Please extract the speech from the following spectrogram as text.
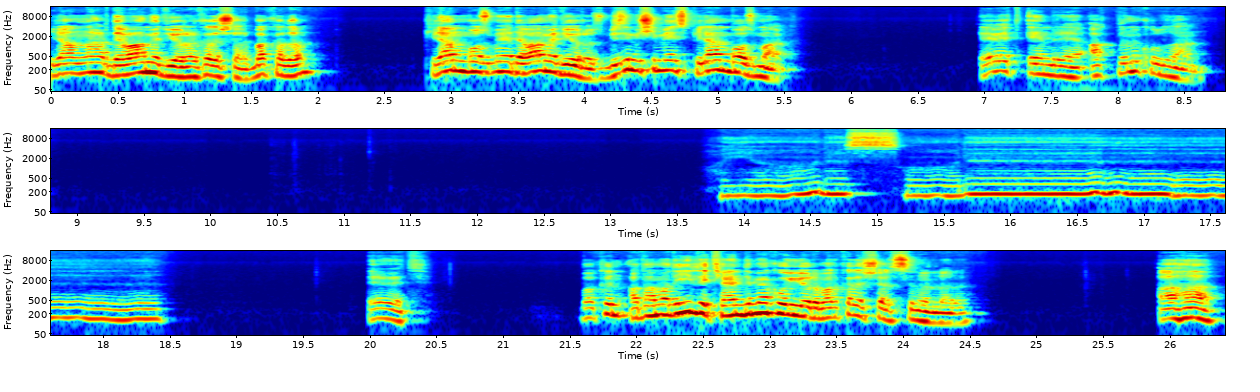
Planlar devam ediyor arkadaşlar. Bakalım. Plan bozmaya devam ediyoruz. Bizim işimiz plan bozmak. Evet Emre, aklını kullan. Hayyâle sâlâh. Evet. Bakın adama değil de kendime koyuyorum arkadaşlar sınırları. Aha.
